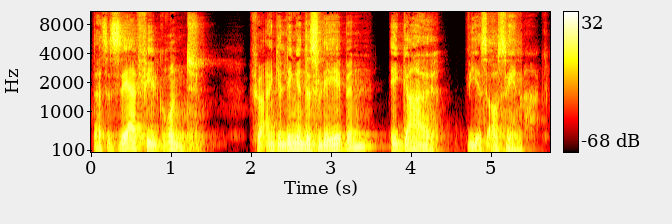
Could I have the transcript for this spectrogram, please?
Das ist sehr viel Grund für ein gelingendes Leben, egal wie es aussehen mag.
